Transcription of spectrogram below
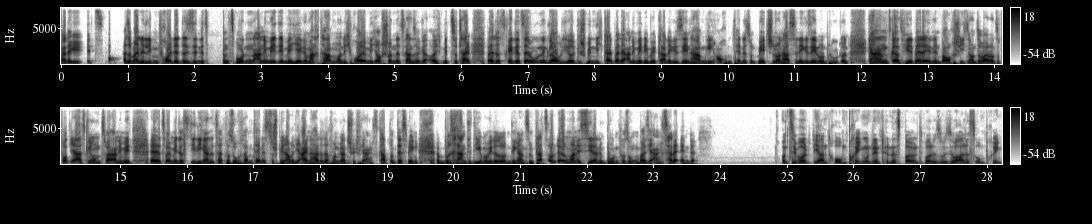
Weiter geht's. Also meine lieben Freunde, das sind jetzt beim zweiten Anime, den wir hier gemacht haben und ich freue mich auch schon, das Ganze euch mitzuteilen, weil das geht jetzt in unglaublicher Geschwindigkeit, weil der Anime, den wir gerade gesehen haben, ging auch um Tennis und Mädchen und hast du nicht gesehen und Blut und ganz, ganz viele Bälle in den Bauch schießen und so weiter und so fort. Ja, es ging um zwei Anime, äh, zwei Mädels, die die ganze Zeit versucht haben, Tennis zu spielen, aber die eine hatte davon ganz schön viel Angst gehabt und deswegen äh, rannte die immer wieder so um den ganzen Platz und irgendwann ist sie dann im Boden versunken, weil sie Angst hatte. Ende. Und sie wollte die andere umbringen und den Tennisball und sie wollte sowieso alles umbringen.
